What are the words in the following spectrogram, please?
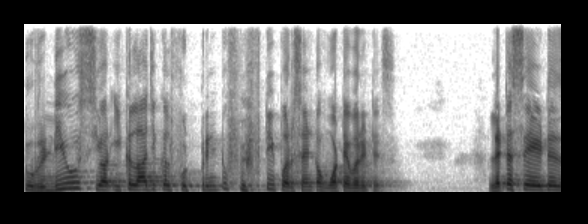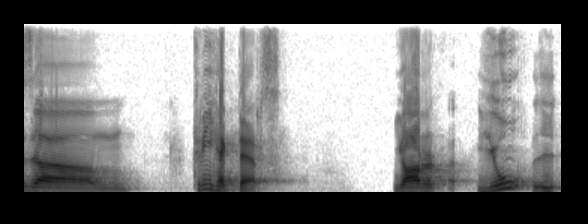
to reduce your ecological footprint to 50 percent of whatever it is. Let us say it is um, 3 hectares. Your, you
